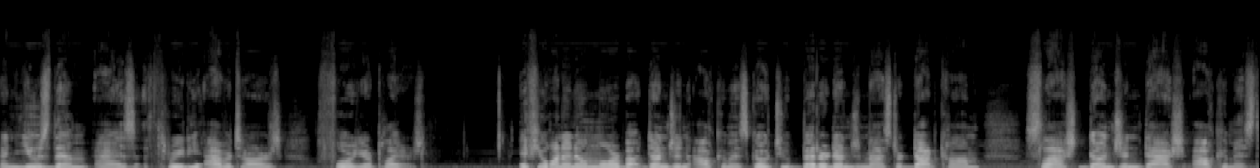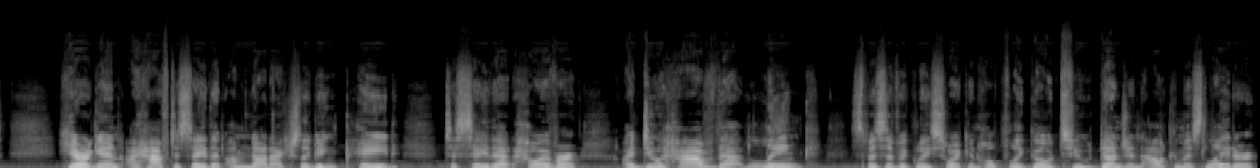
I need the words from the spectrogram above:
and use them as 3D avatars for your players. If you want to know more about Dungeon Alchemist, go to betterdungeonmaster.com slash dungeon dash alchemist. Here again, I have to say that I'm not actually being paid to say that. However, I do have that link specifically so I can hopefully go to Dungeon Alchemist later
